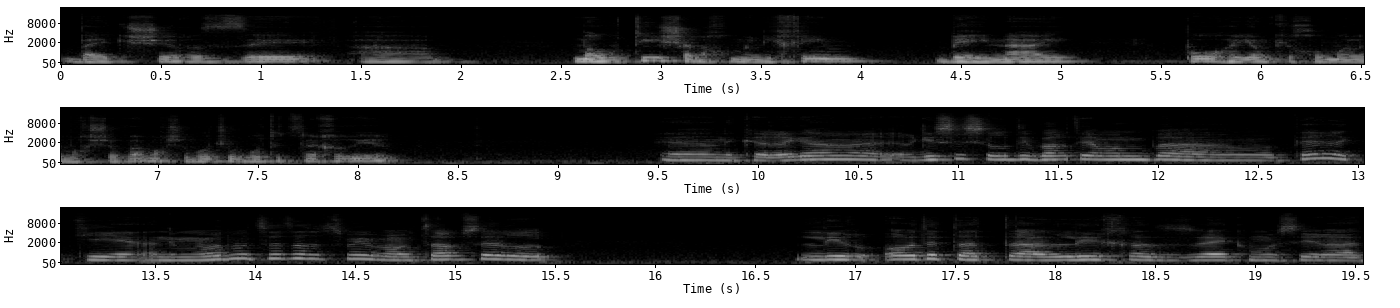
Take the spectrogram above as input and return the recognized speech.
בהקשר הזה המהותי שאנחנו מניחים בעיניי פה היום כחומר למחשבה, מחשבות שעוברות אצלך אריאל. אני כרגע, הרגיש לי שלא דיברתי המון בפרק, כי אני מאוד מוצאת את עצמי במצב של לראות את התהליך הזה כמו שהיא, ראת,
